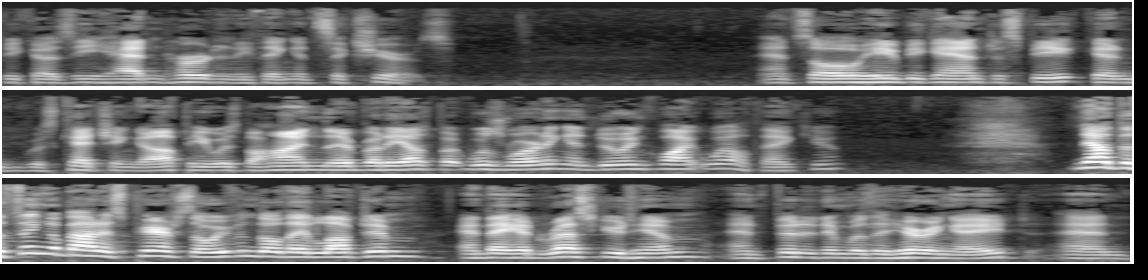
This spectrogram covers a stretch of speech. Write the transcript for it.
because he hadn't heard anything in six years. And so he began to speak and was catching up. He was behind everybody else, but was learning and doing quite well, thank you. Now, the thing about his parents, though, even though they loved him and they had rescued him and fitted him with a hearing aid and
